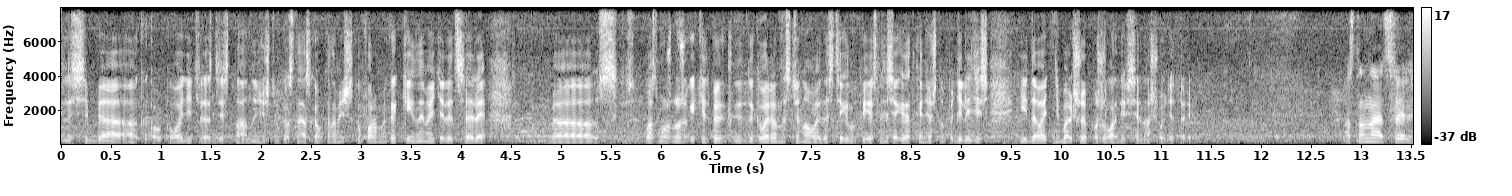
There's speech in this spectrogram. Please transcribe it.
для себя, как руководителя здесь на нынешнем Красноярском экономическом форуме, какие наметили цели? Возможно, уже какие-то договоренности новые достигнуты. Если не секрет, конечно, поделитесь. И давайте небольшое пожелание всей нашей аудитории. Основная цель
